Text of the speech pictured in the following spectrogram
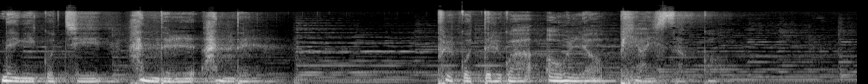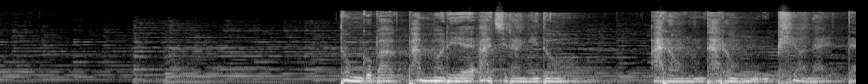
냉이꽃이 한들 한들 풀꽃들과 어울려 피어 있었고 동구박 밭머리의 아지랑이도 아롱다롱 피어날 때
